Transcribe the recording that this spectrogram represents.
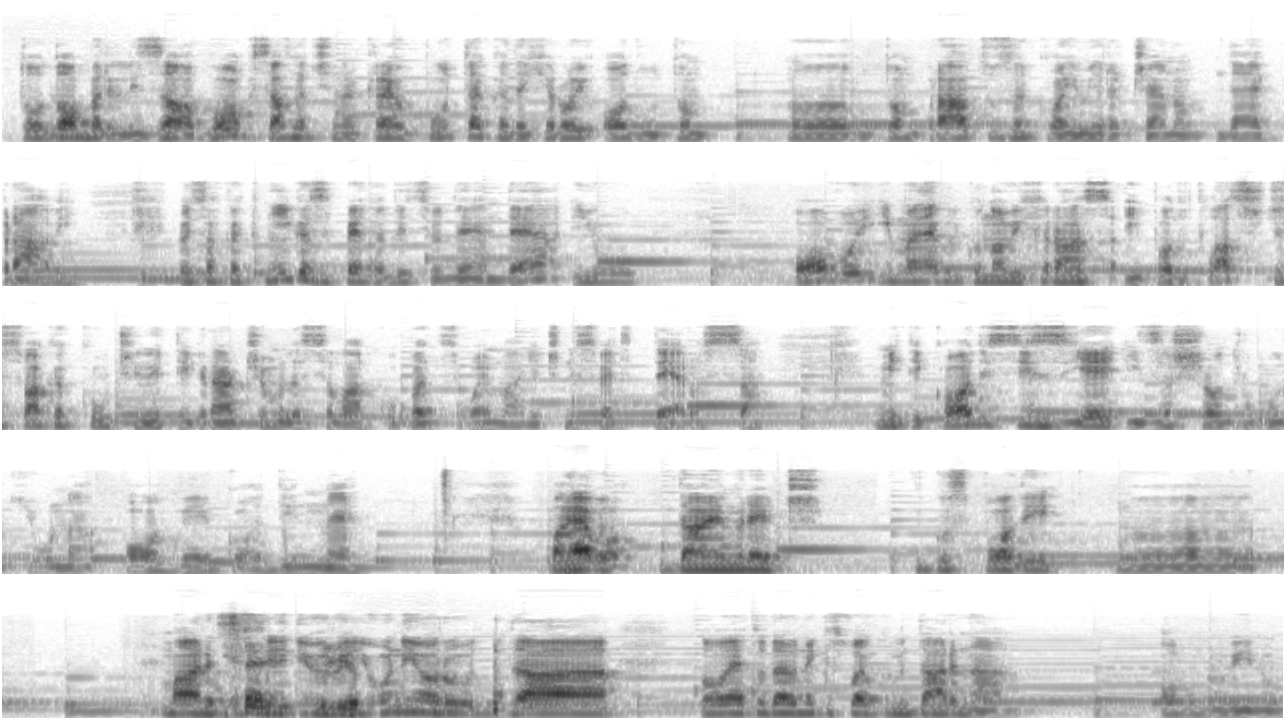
to dobar ili zao bog, saznaće na kraju puta kada heroji odu u tom, e, u tom pravcu za kojim je rečeno da je pravi. Kao i svaka knjiga za petu ediciju D&D-a i u ovoj ima nekoliko novih rasa i podklasa što će svakako učiniti igračima da se lako ubaci svoj magični svet Terosa. Mythic Odysseus je izašao 2. juna ove godine. Pa evo, dajem reč gospodi uh, Mare Senioru i Junioru da eto daju neke svoje komentare na ovu novinu.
